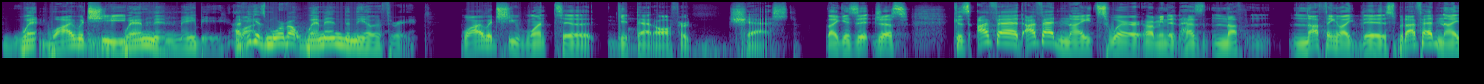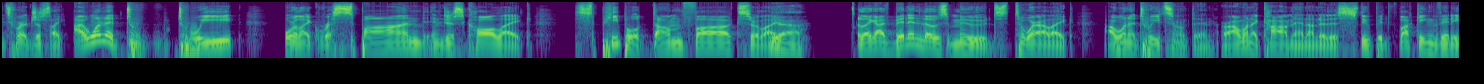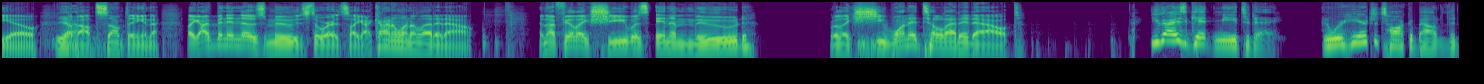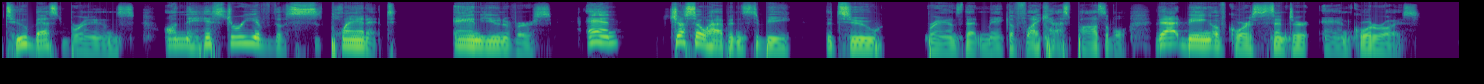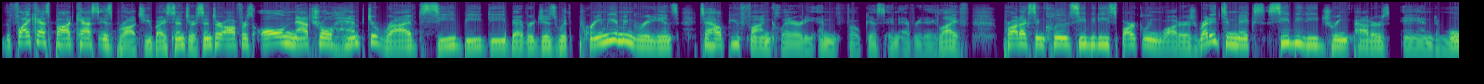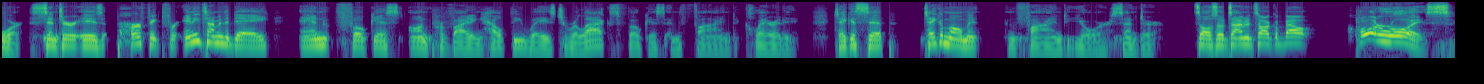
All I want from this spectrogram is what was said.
we- Why would she? women, maybe. I think it's more about women than the other three. Why would she want to get that off her chest? Like, is it just because I've had I've had nights where I mean it has nothing nothing like this, but I've had nights where just like I want to t- tweet or like respond and just call like people dumb fucks or like yeah. like I've been in those moods to where I like I want to tweet something or I want to comment under this stupid fucking video Yeah. about something and uh, like I've been in those moods to where it's like I kind of want to let it out. And I feel like she was in a mood where like she wanted to let it out. You guys get me today. And we're here to talk about the two best brands on the history of the planet and universe. And just so happens to be the two brands that make the Flycast possible. That being, of course, CENTR and CordaRoy's. The Flycast podcast is brought to you by CENTR. CENTR offers all natural hemp derived CBD beverages with premium ingredients to help you find clarity and focus in everyday life. Products include CBD sparkling waters, ready to mix CBD drink powders, and more. CENTR is perfect for any time of the day and focused on providing healthy ways to relax, focus, and find clarity. Take a sip, take a moment, and find your center. It's also time to talk about CordaRoy's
